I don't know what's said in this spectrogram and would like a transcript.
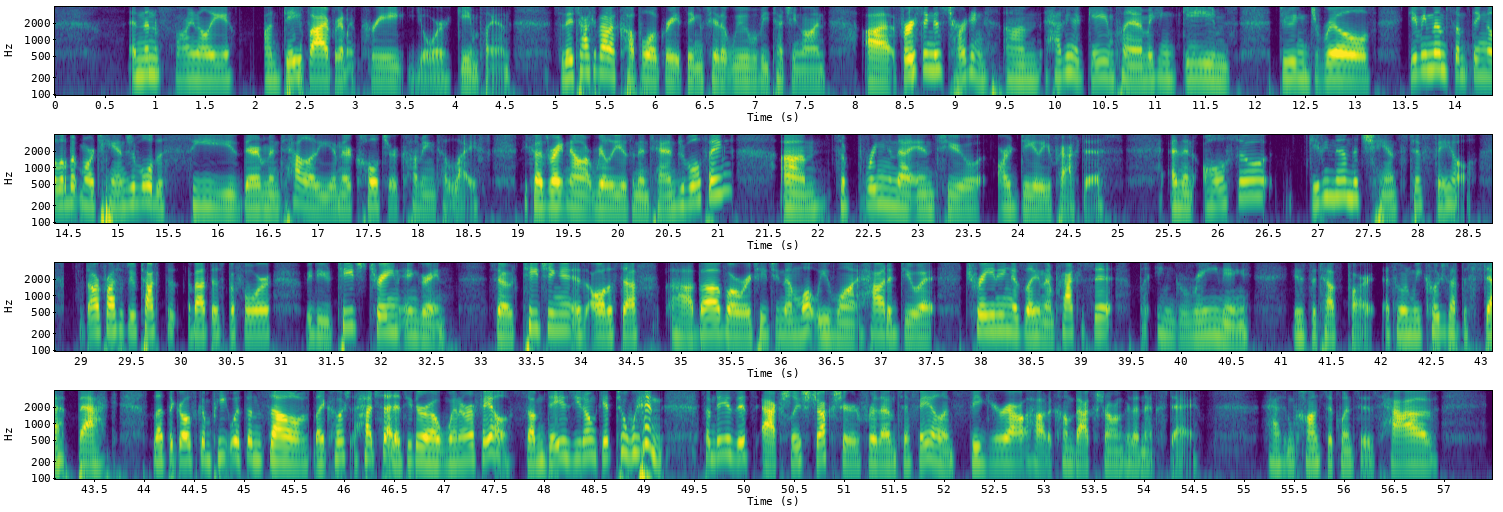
And then finally, on day five, we're going to create your game plan. So they talked about a couple of great things here that we will be touching on. Uh, first thing is charting, um, having a game plan, making games, doing drills, giving them something a little bit more tangible to see their mentality and their culture coming to life. Because right now it really is an intangible thing. Um, so bringing that into our daily practice. And then also giving them the chance to fail. With our process, we've talked about this before. We do teach, train, ingrain. So, teaching it is all the stuff uh, above, where we're teaching them what we want, how to do it. Training is letting them practice it, but ingraining is the tough part. That's when we coaches have to step back, let the girls compete with themselves. Like Coach Hutch said, it's either a win or a fail. Some days you don't get to win. Some days it's actually structured for them to fail and figure out how to come back stronger the next day. Have some consequences. Have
